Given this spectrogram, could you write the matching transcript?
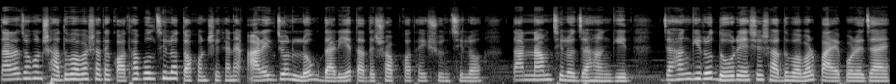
তারা যখন সাধু বাবার সাথে কথা বলছিল, তখন সেখানে আরেকজন লোক দাঁড়িয়ে তাদের সব কথাই শুনছিল। তার নাম ছিল জাহাঙ্গীর। জাহাঙ্গীরও দৌড়ে এসে সাধু বাবার পায়ে পড়ে যায়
